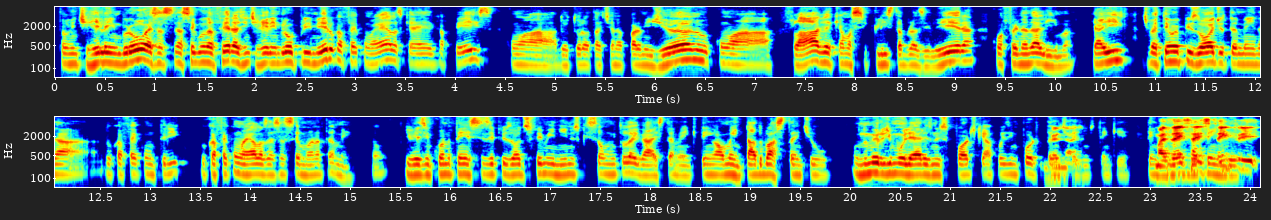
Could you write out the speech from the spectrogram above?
Então a gente relembrou, essa, na segunda-feira a gente relembrou o primeiro Café com Elas, que a Erika fez, com a doutora Tatiana Parmigiano, com a Flávia, que é uma ciclista brasileira, com a Fernanda Lima. E aí a gente vai ter um episódio também da, do Café com Trico, do Café com Elas essa semana também. Então, de vez em quando tem esses episódios femininos que são muito legais também, que tem aumentado bastante o, o número de mulheres no esporte, que é uma coisa importante Verdade. que a gente tem que. Tem Mas que aí sai sempre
